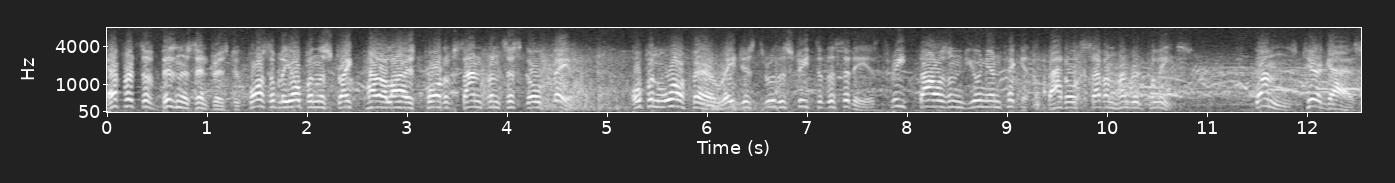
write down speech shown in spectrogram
efforts of business interests to forcibly open the strike-paralyzed port of San Francisco fail. Open warfare rages through the streets of the city as 3,000 Union pickets battle 700 police. Guns, tear gas,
